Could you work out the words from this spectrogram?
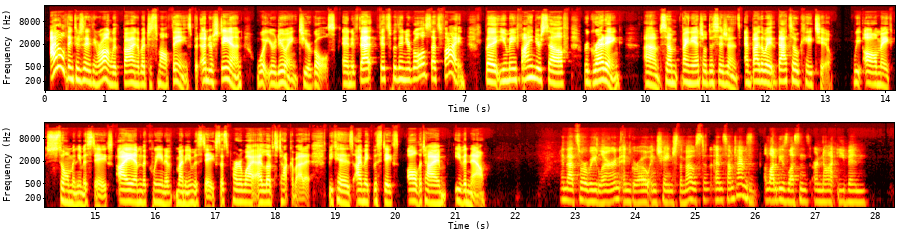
I don't think there's anything wrong with buying a bunch of small things, but understand what you're doing to your goals. And if that fits within your goals, that's fine. But you may find yourself regretting um, some financial decisions. And by the way, that's okay too we all make so many mistakes. I am the queen of money mistakes. That's part of why I love to talk about it because I make mistakes all the time, even now. And that's where we learn and grow and change the most. And, and sometimes a lot of these lessons are not even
